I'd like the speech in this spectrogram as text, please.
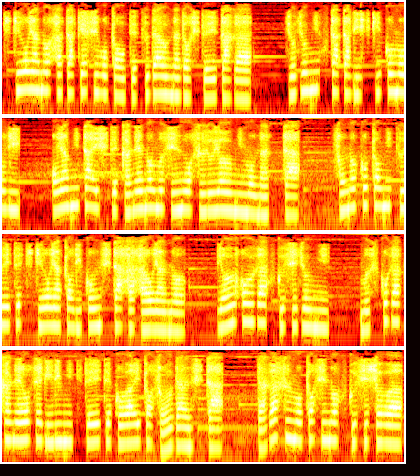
父親の畑仕事を手伝うなどしていたが、徐々に再び引きこもり、親に対して金の無心をするようにもなった。そのことについて父親と離婚した母親の、両方が福祉所に、息子が金をせびりに来ていて怖いと相談した。だが洲本市の福祉所は、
